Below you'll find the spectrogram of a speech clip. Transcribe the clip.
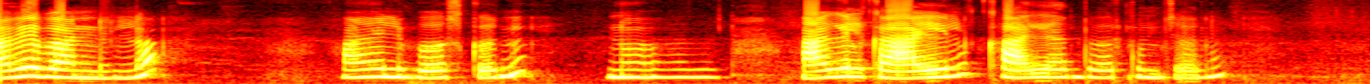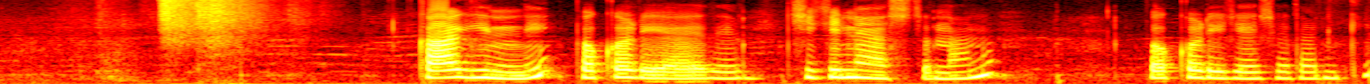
అవే బాండిల్లో ఆయిల్ పోసుకొని ఆయిల్కి ఆయిల్ కాగేంత వరకు ఉంచాలి. కాగింది పకోడీ అదే చికెన్ వేస్తున్నాను పకోడీ చేసేదానికి.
